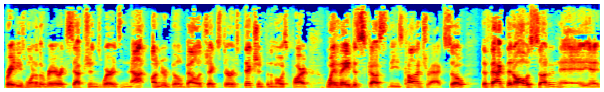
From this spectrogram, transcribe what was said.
Brady's one of the rare exceptions where it's not under Bill Belichick's jurisdiction for the most part when they discuss these contracts. So the fact that all of a sudden, uh,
